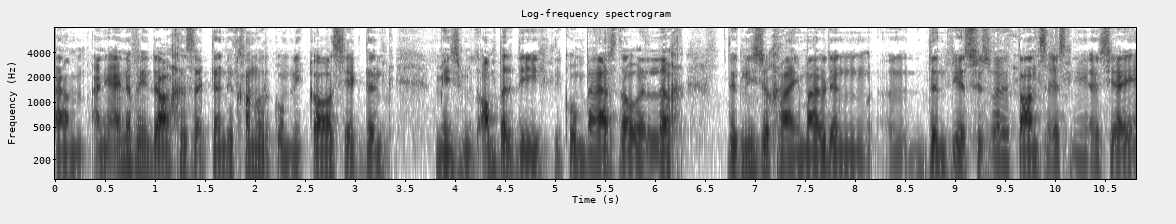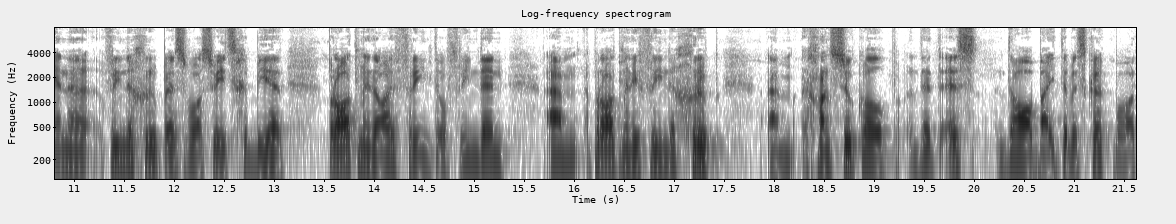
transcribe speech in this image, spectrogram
Um aan die einde van die dag is ek dink dit gaan oor kommunikasie. Ek dink mense moet amper die die kombers daaroor lig. Dit nie so geheimhouding uh, dink wees soos wat dit tans is nie. As jy in 'n vriendegroep is waar so iets gebeur, praat met daai vriend of vriendin ehm um, praat met die vriende groep, ehm um, gaan soek hulp. Dit is daar buite beskikbaar.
